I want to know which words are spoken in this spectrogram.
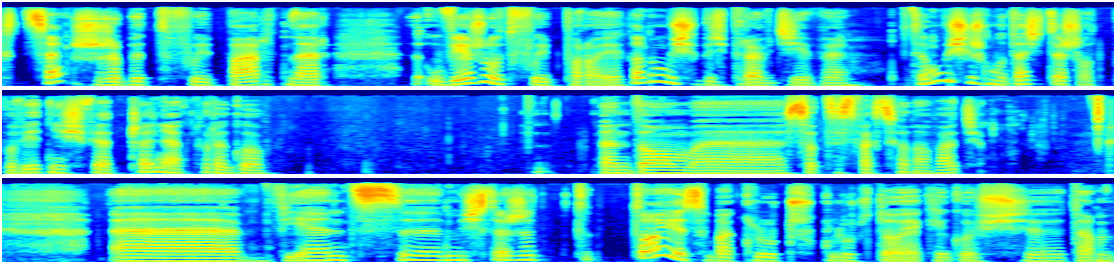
chcesz, żeby twój partner uwierzył w twój projekt, on musi być prawdziwy. Ty musisz mu dać też odpowiednie świadczenia, które go będą e, satysfakcjonować. E, więc e, myślę, że t- to jest chyba klucz, klucz do jakiegoś e, tam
